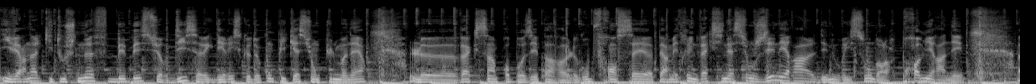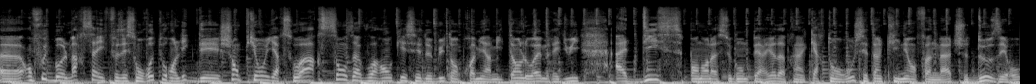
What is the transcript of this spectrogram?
hivernal qui touche 9 bébés sur 10 avec des risques de complications pulmonaires. Le vaccin proposé par le groupe français permettrait une vaccination générale des nourrissons dans leur première année. en football, Marseille faisait son retour en Ligue des Champions hier soir sans avoir encaissé de but en première mi-temps. L'OM réduit à 10 pendant la seconde période après un carton rouge s'est incliné en fin de match 2-0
